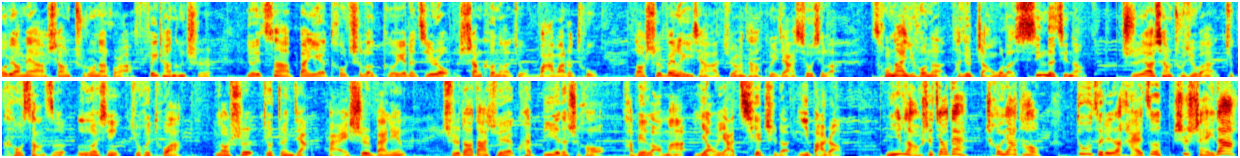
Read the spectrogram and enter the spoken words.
我表妹啊，上初中那会儿啊，非常能吃。有一次啊，半夜偷吃了隔夜的鸡肉，上课呢就哇哇的吐。老师问了一下，就让她回家休息了。从那以后呢，她就掌握了新的技能，只要想出去玩，就抠嗓子，恶心就会吐啊。老师就准假，百试百灵。直到大学快毕业的时候，她被老妈咬牙切齿的一巴掌：“你老实交代，臭丫头，肚子里的孩子是谁的？”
